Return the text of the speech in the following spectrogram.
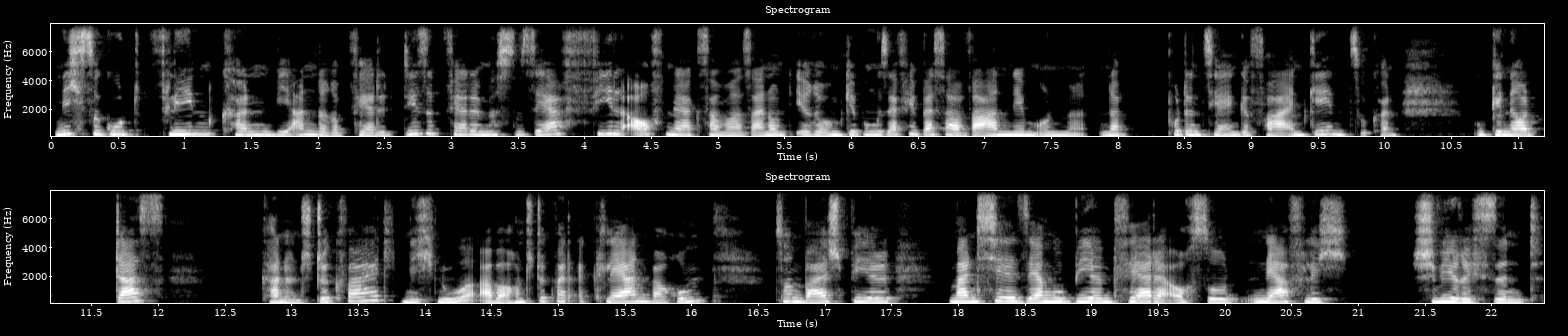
nicht so gut fliehen können wie andere Pferde. Diese Pferde müssen sehr viel aufmerksamer sein und ihre Umgebung sehr viel besser wahrnehmen, um einer potenziellen Gefahr entgehen zu können. Und genau das kann ein Stück weit, nicht nur, aber auch ein Stück weit erklären, warum zum Beispiel manche sehr mobilen Pferde auch so nervlich schwierig sind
